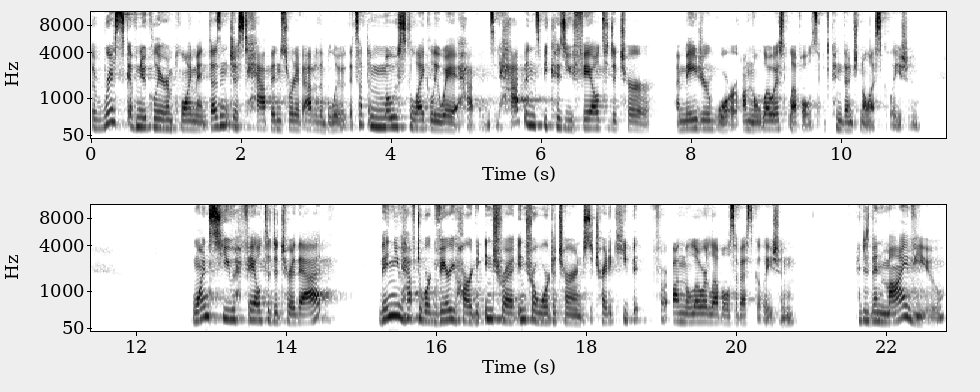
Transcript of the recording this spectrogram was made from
the risk of nuclear employment doesn't just happen sort of out of the blue. That's not the most likely way it happens. It happens because you fail to deter a major war on the lowest levels of conventional escalation. Once you fail to deter that, then you have to work very hard in intra, intra-war deterrence to try to keep it on the lower levels of escalation. It has been my view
